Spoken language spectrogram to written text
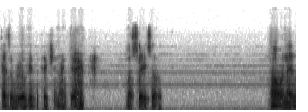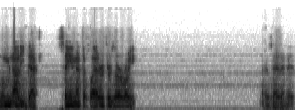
That's a real good depiction right there. Must say so. Oh, and the Illuminati deck saying that the flat earthers are right. There's that image.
